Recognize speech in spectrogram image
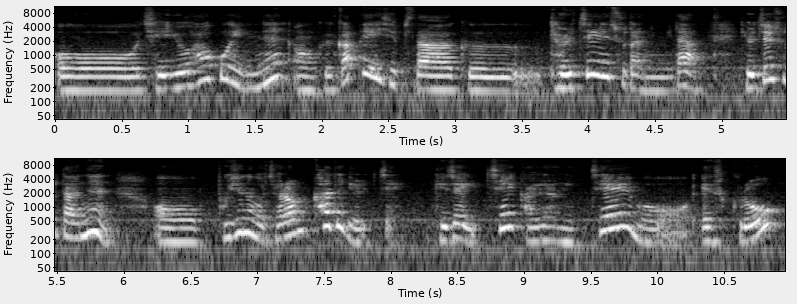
어, 제휴하고 있는 어, 그 카페24 그 결제 수단입니다. 결제 수단은 어, 보시는 것처럼 카드 결제 계좌이체, 가상이체, 뭐 에스크로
